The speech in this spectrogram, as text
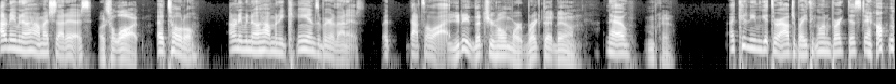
I don't even know how much that is. that's a lot. A total. I don't even know how many cans of beer that is, but that's a lot. You need that's your homework. Break that down. No, Okay. I couldn't even get through algebra. You think I want to break this down?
